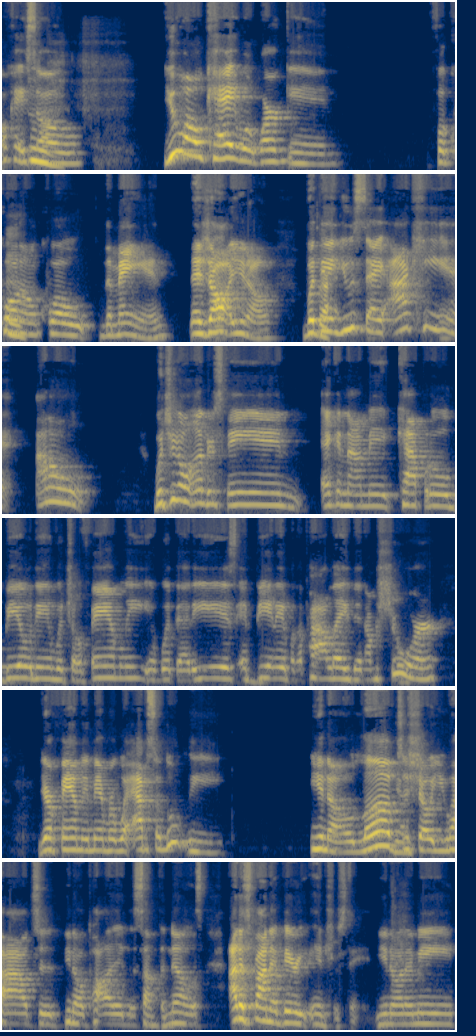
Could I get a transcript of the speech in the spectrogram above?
Okay, so mm. you okay with working for quote mm. unquote the man? There's y'all, you know. But right. then you say, I can't, I don't, but you don't understand economic capital building with your family and what that is, and being able to parlay that I'm sure your family member would absolutely you know, love yeah. to show you how to, you know, pilot into something else. I just find it very interesting. You know what I mean?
